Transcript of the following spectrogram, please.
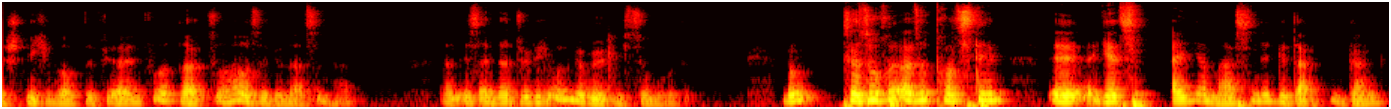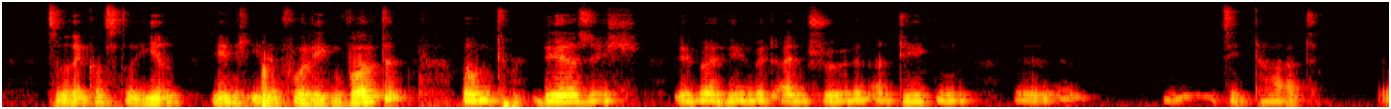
Stichworte für einen Vortrag zu Hause gelassen hat. Dann ist er natürlich ungemütlich zumute. Nun, ich versuche also trotzdem äh, jetzt einigermaßen den Gedankengang zu rekonstruieren, den ich Ihnen vorlegen wollte und der sich immerhin mit einem schönen antiken äh, Zitat. Äh,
